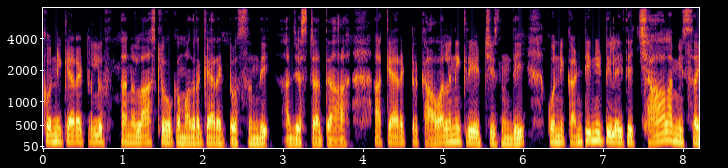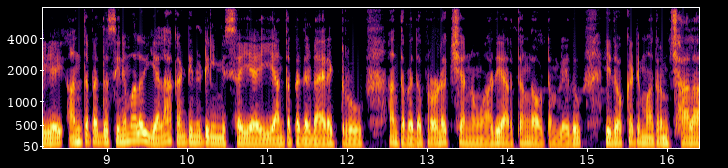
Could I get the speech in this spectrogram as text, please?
కొన్ని క్యారెక్టర్లు తను లాస్ట్లో ఒక మదర్ క్యారెక్టర్ వస్తుంది. జస్ట్ ఆ క్యారెక్టర్ కావాలని క్రియేట్ చేసింది. కొన్ని కంటిన్యూటీలు అయితే చాలా మిస్ అయ్యాయి. అంత పెద్ద సినిమాలో ఎలా కంటిన్యూటీలు మిస్ అయ్యాయి? అంత పెద్ద డైరెక్టరు అంత పెద్ద ప్రొడక్షను అది అర్థం కావటం లేదు. ఇది ఒక్కటి మాత్రం చాలా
